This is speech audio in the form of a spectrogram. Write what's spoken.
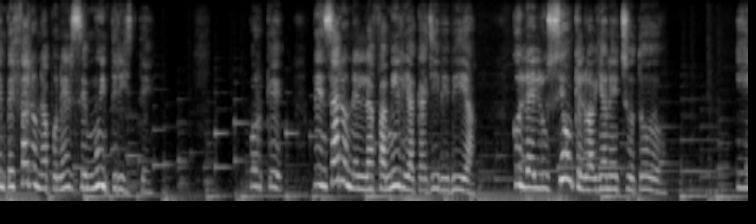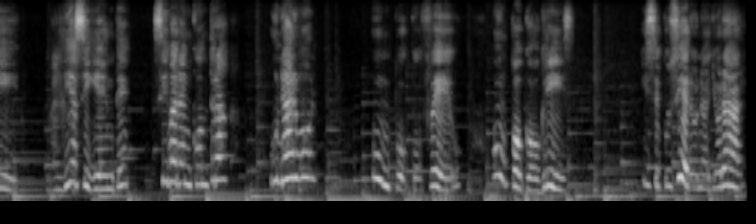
empezaron a ponerse muy tristes. Porque pensaron en la familia que allí vivía, con la ilusión que lo habían hecho todo. Y al día siguiente se iban a encontrar un árbol un poco feo, un poco gris, y se pusieron a llorar.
